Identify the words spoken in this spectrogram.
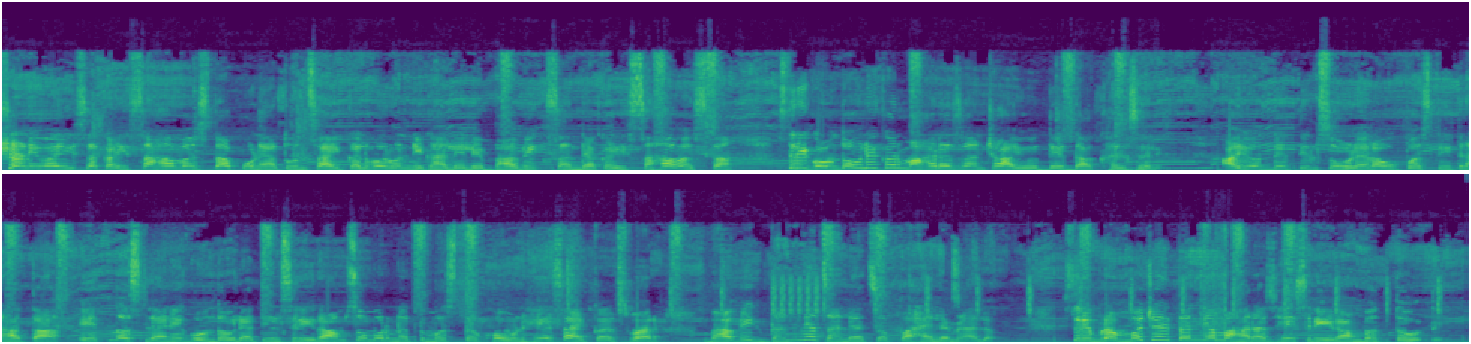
शनिवारी सकाळी सहा वाजता पुण्यातून सायकलवरून निघालेले भाविक संध्याकाळी सहा वाजता श्री गोंदवलेकर महाराजांच्या अयोध्येत दाखल झाले. अयोध्येतील सोहळ्याला उपस्थित राहता येत नसल्याने गोंदवल्यातील श्रीरामसमोर नतमस्तक होऊन हे सायकलस्वार भाविक धन्य झाल्याचं पाहायला मिळालं. श्री ब्रह्मचैतन्य महाराज हे श्रीराम भक्त होते.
